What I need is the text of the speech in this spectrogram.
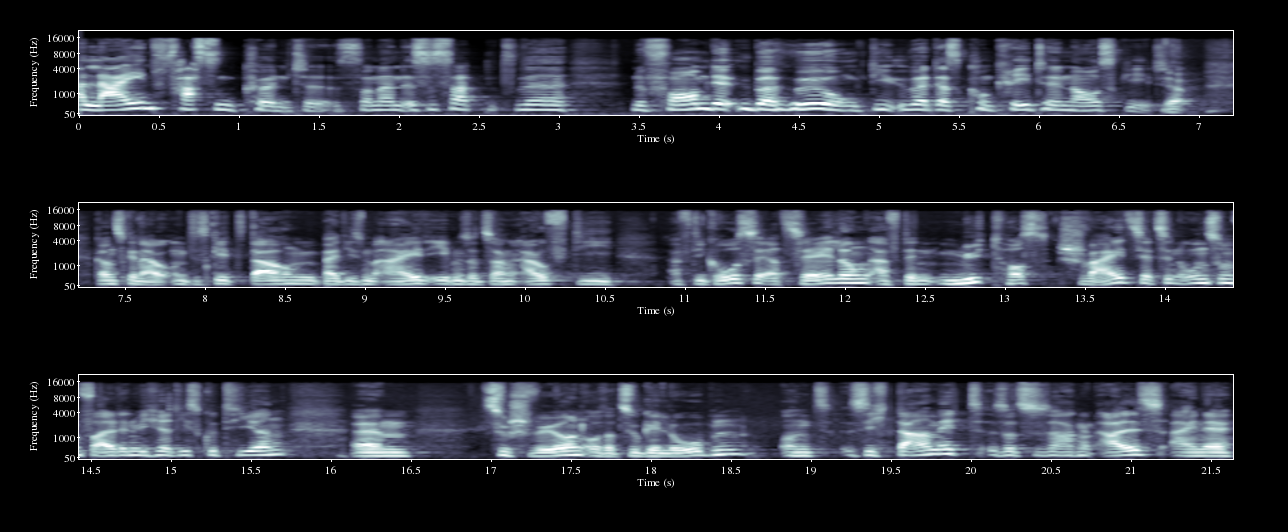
allein fassen könnte, sondern es ist halt eine, eine Form der Überhöhung, die über das Konkrete hinausgeht. Ja, ganz genau. Und es geht darum, bei diesem Eid eben sozusagen auf die, auf die große Erzählung, auf den Mythos Schweiz, jetzt in unserem Fall, den wir hier diskutieren, ähm, zu schwören oder zu geloben und sich damit sozusagen als eine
